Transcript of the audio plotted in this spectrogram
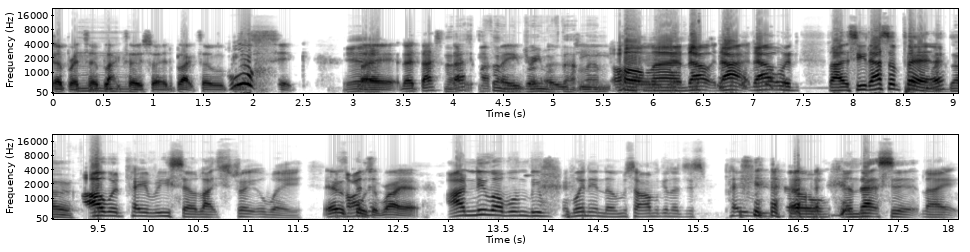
uh, bread toe, black Mm. toe. Sorry, the black toe would be Woo! sick. Yeah. Like that. That's Nah, that's it's my not even favorite dream of that, OG. man. oh yeah, man, that that that would like see that's a pair. I would pay resale like straight away. It would if cause a riot. I knew I wouldn't be winning them, so I'm gonna just pay retail and that's it. Like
